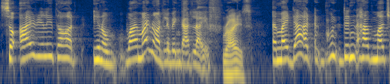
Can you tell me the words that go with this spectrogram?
so i really thought you know why am i not living that life Right. and my dad didn't have much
